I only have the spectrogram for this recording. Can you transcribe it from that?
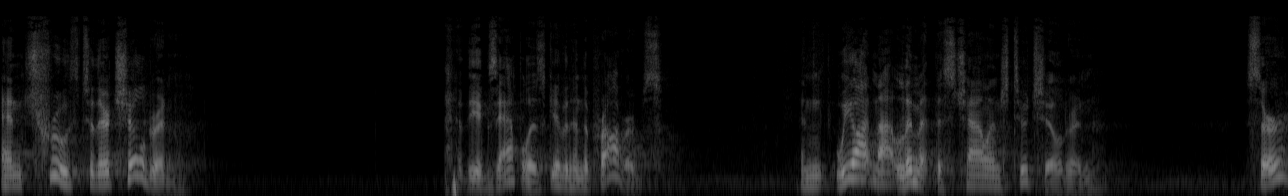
and truth to their children. The example is given in the Proverbs. And we ought not limit this challenge to children. Sir,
